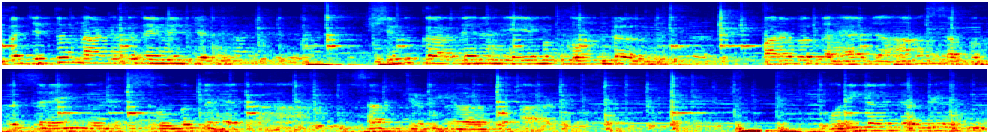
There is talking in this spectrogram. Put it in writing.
ਬਚਿੱਤਰ ਨਾਟਕ ਦੇ ਵਿੱਚ ਸ਼ੁਰੂ ਕਰਦੇ ਨੇ, ਹੇਮ ਕੁੰਡ ਪਰਬਤ ਹੈ ਜਹਾਂ, ਸਪਤ ਸਰੰਗ ਸੋਬਤ ਹੈ ਤਹਾਂ। ਸਤ ਚੁਟੀਆਂ ਵਾਲਾ ਪਹਾੜ। ਉਹਦੀ ਗੱਲ ਕਰਦੇ ਹਨ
